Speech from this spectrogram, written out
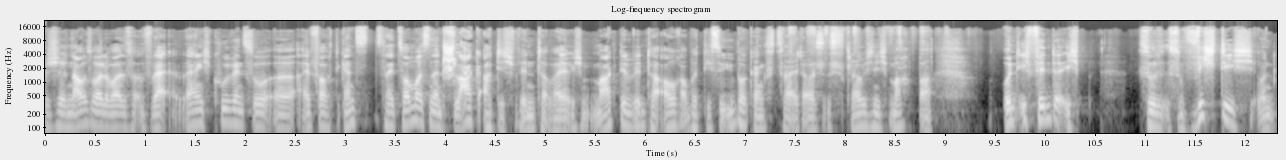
ich hinaus wollte, war es wäre wär eigentlich cool, wenn es so äh, einfach die ganze Zeit Sommer ist und dann schlagartig Winter, weil ich mag den Winter auch, aber diese Übergangszeit, aber es ist, glaube ich, nicht machbar. Und ich finde, ich so, so wichtig und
